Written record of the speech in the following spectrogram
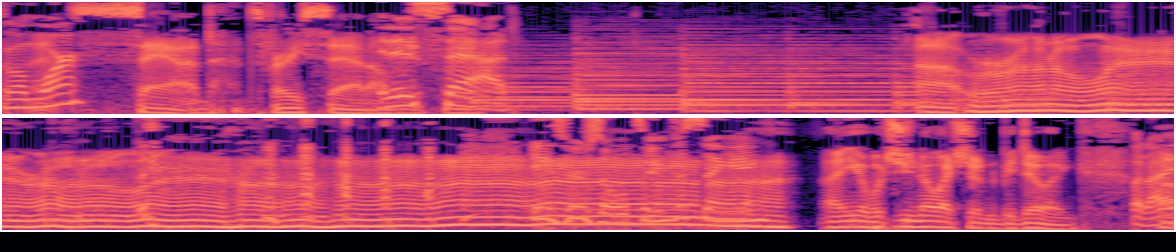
You want more? Sad. It's very sad. It is sad. Uh, run away, run away. He's resulting to singing. Uh, yeah, which you know I shouldn't be doing. But I,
